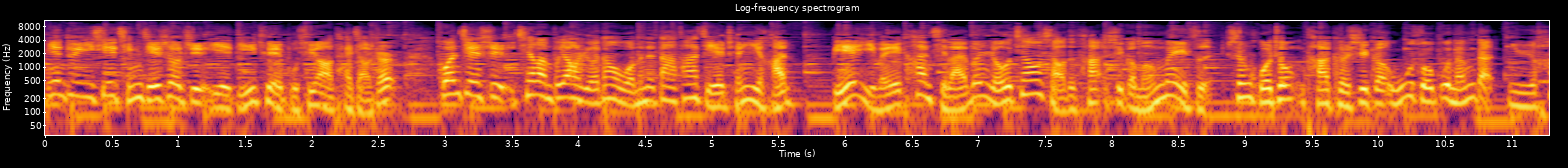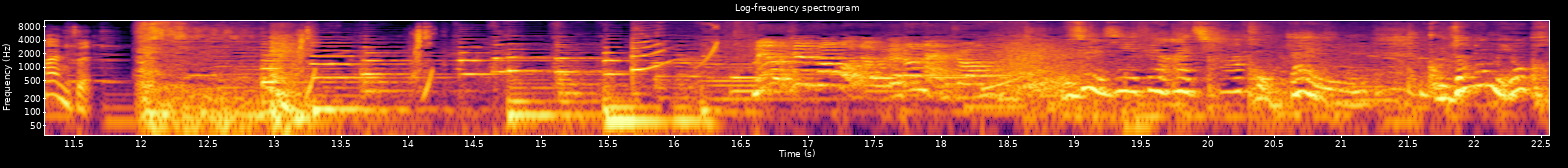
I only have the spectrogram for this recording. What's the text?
面对一些情节设置，也的确不需要太较真儿。关键是千万不要惹到我们的大发姐陈意涵，别以为看起来温柔娇小的她是个萌妹子，生活中她可是个无所不能的女汉子。一个非常爱插口袋的人，古装都没有口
